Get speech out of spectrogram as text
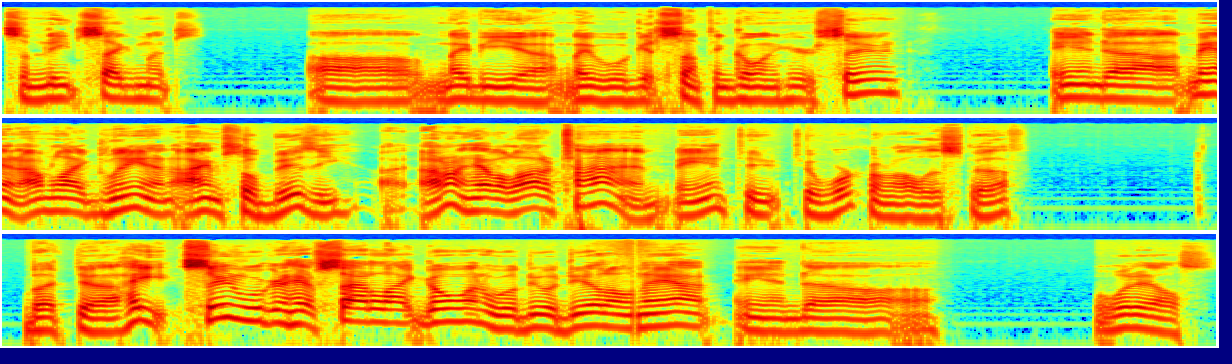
some neat segments. Maybe maybe we'll get something going here soon. And uh, man, I'm like Glenn. I'm so busy. I, I don't have a lot of time, man, to to work on all this stuff. But uh, hey, soon we're gonna have satellite going. We'll do a deal on that. And uh, what else?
